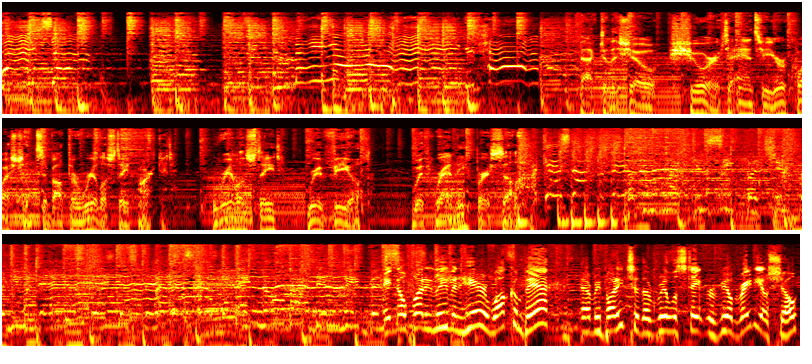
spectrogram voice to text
passion and make it happen. Back to the show, sure to answer your questions about the real estate market. Real Estate Revealed with Randy Barcella. Ain't nobody leaving here. Welcome back, everybody, to the Real Estate Revealed radio show.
